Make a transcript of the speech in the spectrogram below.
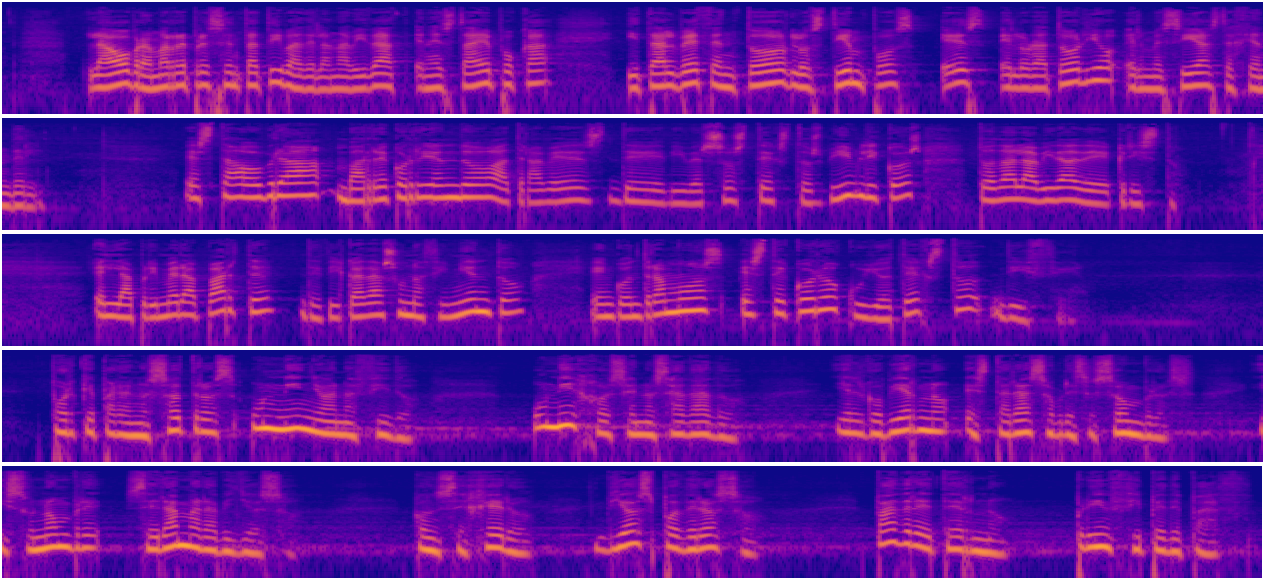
la obra más representativa de la Navidad en esta época y tal vez en todos los tiempos es el oratorio El Mesías de Händel. Esta obra va recorriendo a través de diversos textos bíblicos toda la vida de Cristo. En la primera parte, dedicada a su nacimiento, encontramos este coro cuyo texto dice Porque para nosotros un niño ha nacido, un hijo se nos ha dado, y el gobierno estará sobre sus hombros, y su nombre será maravilloso. Consejero, Dios poderoso, Padre eterno, príncipe de paz.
